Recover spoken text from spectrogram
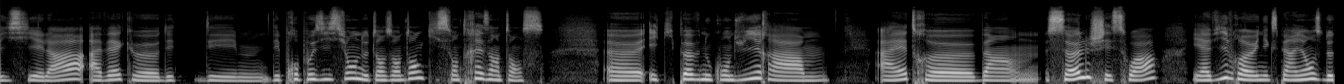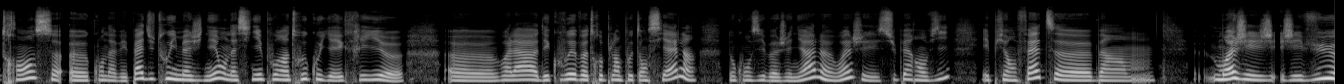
ici et là, avec des, propositions de temps en temps qui sont très intenses. Euh, et qui peuvent nous conduire à, être euh, ben, seul chez soi et à vivre une expérience de transe euh, qu'on n'avait pas du tout imaginé. On a signé pour un truc où il y a écrit voilà, découvrez votre plein potentiel. Donc on se dit bah, génial, ouais, j'ai super envie. Et puis en fait, ben, moi j'ai vu,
